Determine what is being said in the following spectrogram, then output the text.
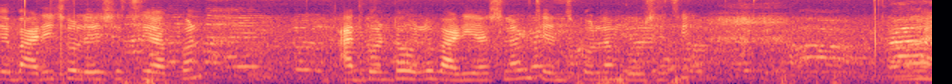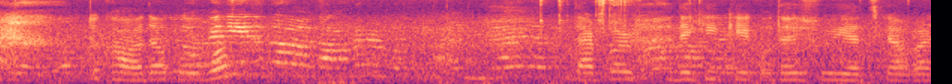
যে বাড়ি চলে এসেছি এখন। আধ ঘণ্টা হলো বাড়ি আসলাম চেঞ্জ করলাম বসেছি। একটু খাওয়া দাওয়া করব। তারপর দেখি কে কোথায় শুই আজকে আবার।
